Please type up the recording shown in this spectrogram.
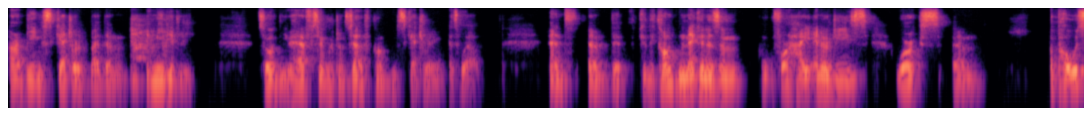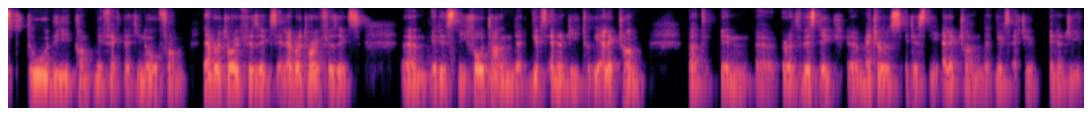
are being scattered by them immediately. So you have synchrotron self-Compton scattering as well. And um, the, the Compton mechanism for high energies works um, opposed to the Compton effect that you know from laboratory physics. In laboratory physics, um, it is the photon that gives energy to the electron, but in uh, relativistic uh, matters, it is the electron that gives actually energy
